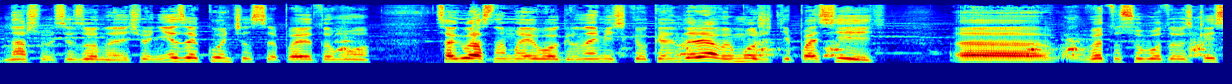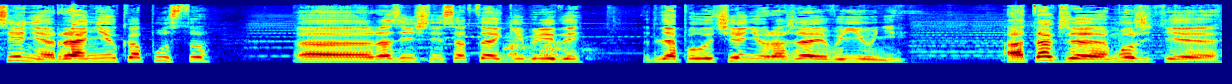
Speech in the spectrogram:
нашего сезона еще не закончился, поэтому, согласно моего агрономического календаря, вы можете посеять в эту субботу-воскресенье раннюю капусту, различные сорта гибриды для получения урожая в июне. А также можете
